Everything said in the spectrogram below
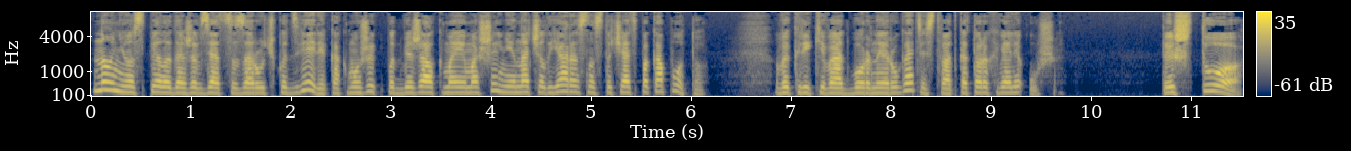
Но не успела даже взяться за ручку двери, как мужик подбежал к моей машине и начал яростно стучать по капоту, выкрикивая отборные ругательства, от которых вяли уши. «Ты что,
